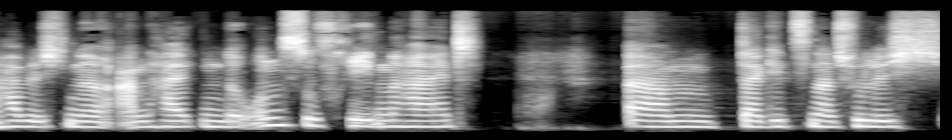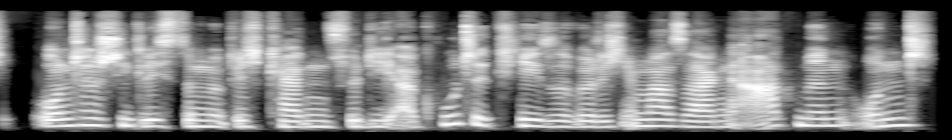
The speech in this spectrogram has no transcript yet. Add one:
habe ich eine anhaltende Unzufriedenheit. Ähm, da gibt's natürlich unterschiedlichste Möglichkeiten. Für die akute Krise würde ich immer sagen, atmen und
